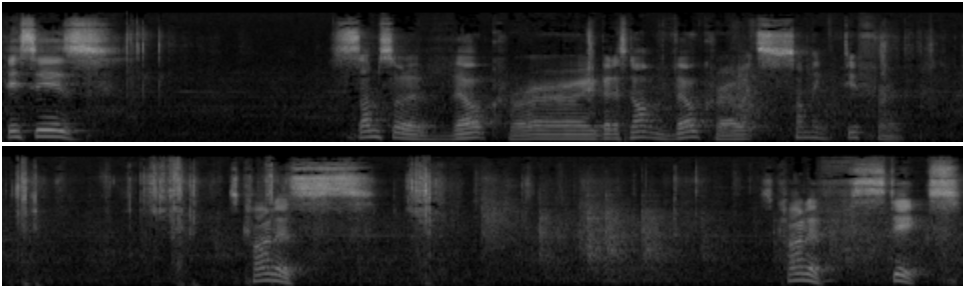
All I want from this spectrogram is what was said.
This is some sort of Velcro, but it's not Velcro, it's something different. It's kind of... It's kind of sticks.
